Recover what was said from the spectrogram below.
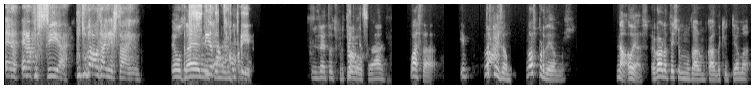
Era, era a profecia. Portugal ganha este ano. A Eusébio, profecia está-se a como, cumprir. como diretor desportivo, caralho. Lá está. E- mas, por exemplo, nós perdemos. Não, aliás, agora deixa-me mudar um bocado aqui o tema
